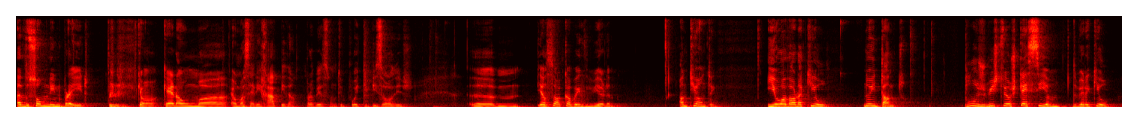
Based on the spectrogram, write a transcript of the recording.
a do Sou Menino para Ir, que, é que era uma, é uma série rápida, para ver, são tipo 8 episódios. Um, eu só acabei de ver anteontem. E eu adoro aquilo. No entanto, pelos vistos eu esquecia-me de ver aquilo.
